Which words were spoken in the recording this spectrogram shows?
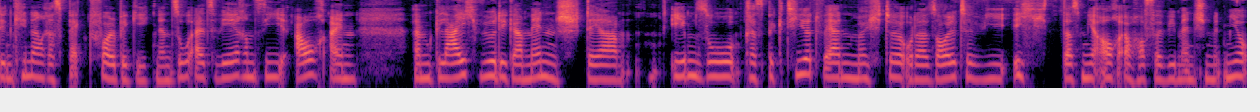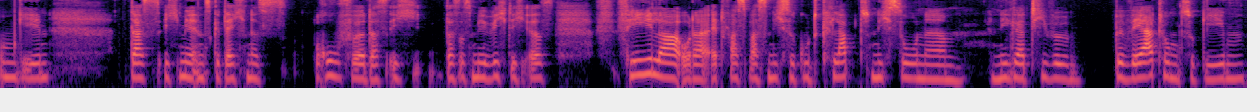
den Kindern respektvoll begegnen, so als wären sie auch ein ähm, gleichwürdiger Mensch, der ebenso respektiert werden möchte oder sollte, wie ich das mir auch erhoffe, wie Menschen mit mir umgehen, dass ich mir ins Gedächtnis rufe, dass ich, dass es mir wichtig ist, Fehler oder etwas, was nicht so gut klappt, nicht so eine negative Bewertung zu geben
